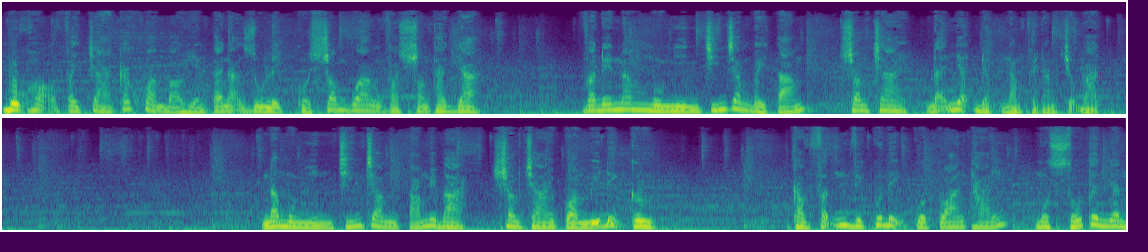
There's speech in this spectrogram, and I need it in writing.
buộc họ phải trả các khoản bảo hiểm tai nạn du lịch của Somwang và Sontaya. Và đến năm 1978, Somchai đã nhận được 5,5 triệu bạc. Năm 1983, Somchai qua Mỹ định cư. Cảm phẫn vì quyết định của tòa án Thái, một số thân nhân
